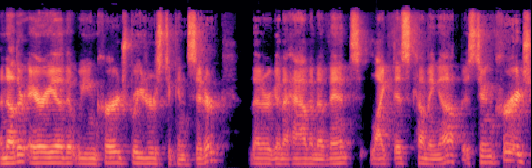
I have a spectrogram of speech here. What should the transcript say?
Another area that we encourage breeders to consider that are going to have an event like this coming up is to encourage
